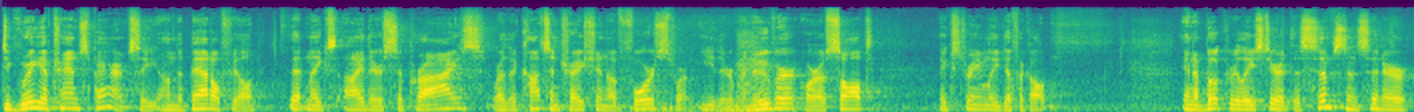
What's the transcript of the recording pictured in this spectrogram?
degree of transparency on the battlefield that makes either surprise or the concentration of force for either maneuver or assault extremely difficult. In a book released here at the Stimson Center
